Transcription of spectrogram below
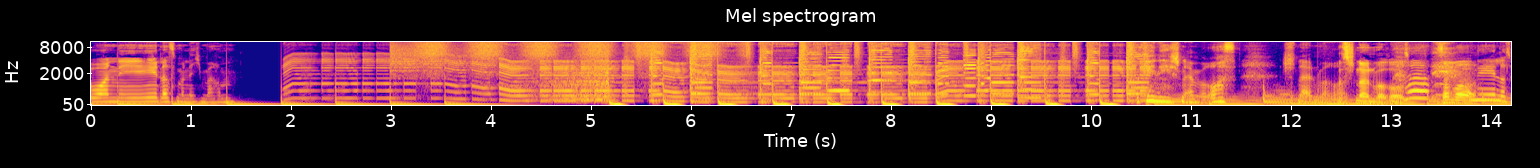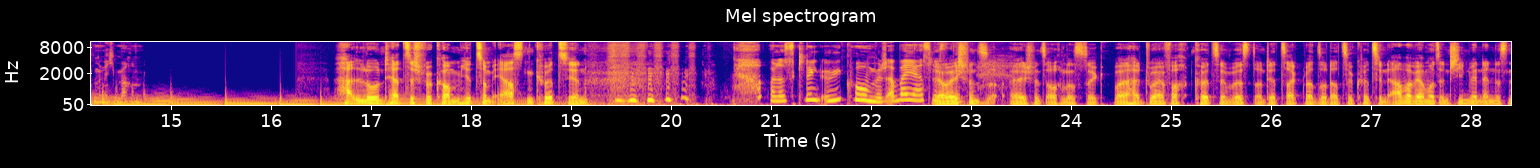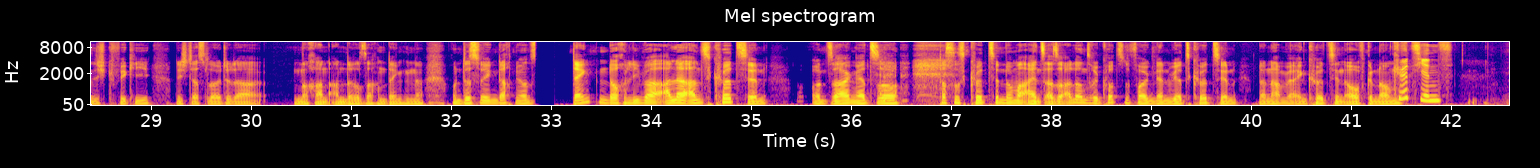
Boah, nee, lass mal nicht machen. Okay, nee, schneiden wir raus. Schneiden wir raus. Das schneiden wir raus. Sag mal, Nee, lass mal nicht machen. hallo und herzlich willkommen hier zum ersten Kürzchen. Und das klingt irgendwie komisch, aber ja, ist Ja, aber ich lustig. find's, äh, ich find's auch lustig, weil halt du einfach Kürzchen bist und jetzt sagt man so dazu Kürzchen. Aber wir haben uns entschieden, wir nennen es nicht Quickie. Nicht, dass Leute da noch an andere Sachen denken, ne? Und deswegen dachten wir uns, denken doch lieber alle ans Kürzchen und sagen jetzt so, das ist Kürzchen Nummer eins. Also alle unsere kurzen Folgen nennen wir jetzt Kürzchen. Und dann haben wir ein Kürzchen aufgenommen. Kürzchens.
